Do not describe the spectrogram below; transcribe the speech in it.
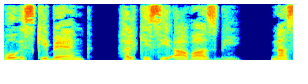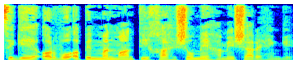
وہ اس کی بینک، ہلکی سی آواز بھی نہ سگے اور وہ اپن من مانتی خواہشوں میں ہمیشہ رہیں گے۔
